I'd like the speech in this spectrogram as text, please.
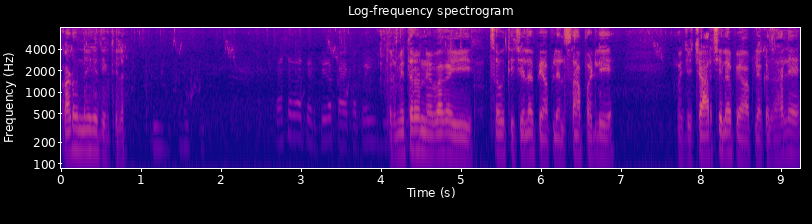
काढून नाही घेते तिला. तर मित्रांनो बघा ही चौथी चिलापी आपल्याला सापडली आहे. म्हणजे चार चिलापी आपल्याकडे झाल्या आहे.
